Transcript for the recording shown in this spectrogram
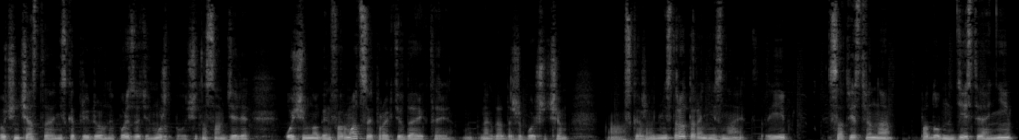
очень часто низкопривилегированный пользователь может получить на самом деле очень много информации про Active Directory, ну, иногда даже больше, чем, а, скажем, администратор не знает. И, соответственно, подобные действия, они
